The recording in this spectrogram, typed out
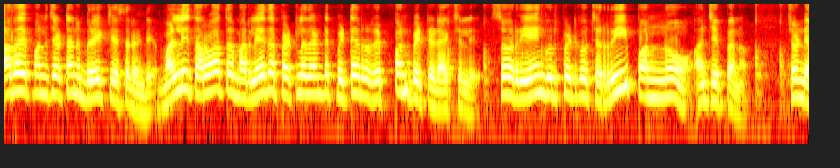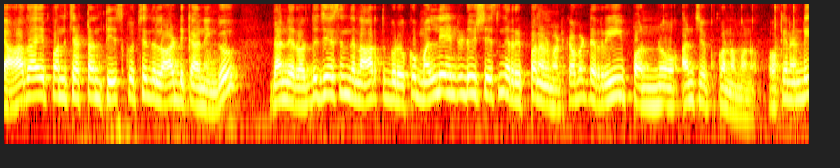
ఆదాయ పన్ను చట్టాన్ని బ్రేక్ చేశారండి. మళ్ళీ తర్వాత మరి లేదా పెట్టలేదంటే పెట్టారు రెప్ అని పెట్టాడు యాక్చువల్లీ సో ఏం గుర్తుపెట్టుకోవచ్చు? రీ పన్ను అని చెప్పాను. చూడండి ఆదాయ పన్ను చట్టాన్ని తీసుకొచ్చింది లార్డ్ కానింగ్. దాన్ని రద్దు చేసింది నార్త్ బ్రోక్ మళ్ళీ ఇంట్రడ్యూస్ చేసింది రిప్పన్ అనమాట కాబట్టి రీ పన్ను అని చెప్పుకున్నాం మనం. ఓకేనండి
